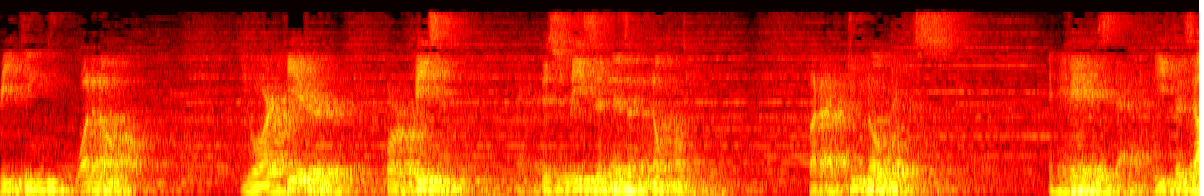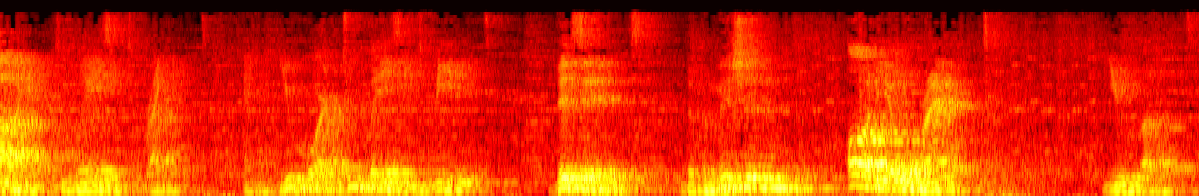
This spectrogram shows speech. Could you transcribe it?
Greetings, one and all. You are here for a reason, and this reason is unknown to you. But I do know this, and it is that because I am too lazy to write it, and you are too lazy to read it, this is the commissioned audio rant. You love it.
